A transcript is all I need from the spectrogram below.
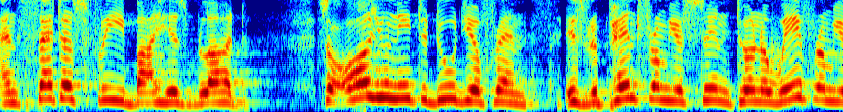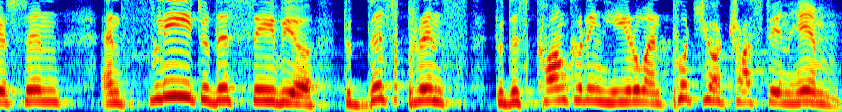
and set us free by his blood. So, all you need to do, dear friend, is repent from your sin, turn away from your sin, and flee to this Savior, to this Prince, to this conquering hero, and put your trust in him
